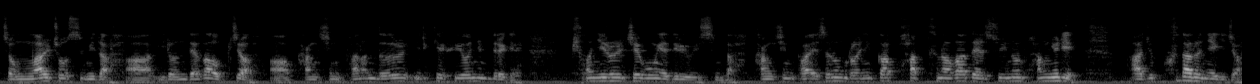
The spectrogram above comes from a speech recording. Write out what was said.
정말 좋습니다. 아, 이런 데가 없죠. 아, 강신파는 늘 이렇게 회원님들에게 편의를 제공해 드리고 있습니다. 강신파에서는 그러니까 파트너가 될 수 있는 확률이 아주 크다는 얘기죠.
